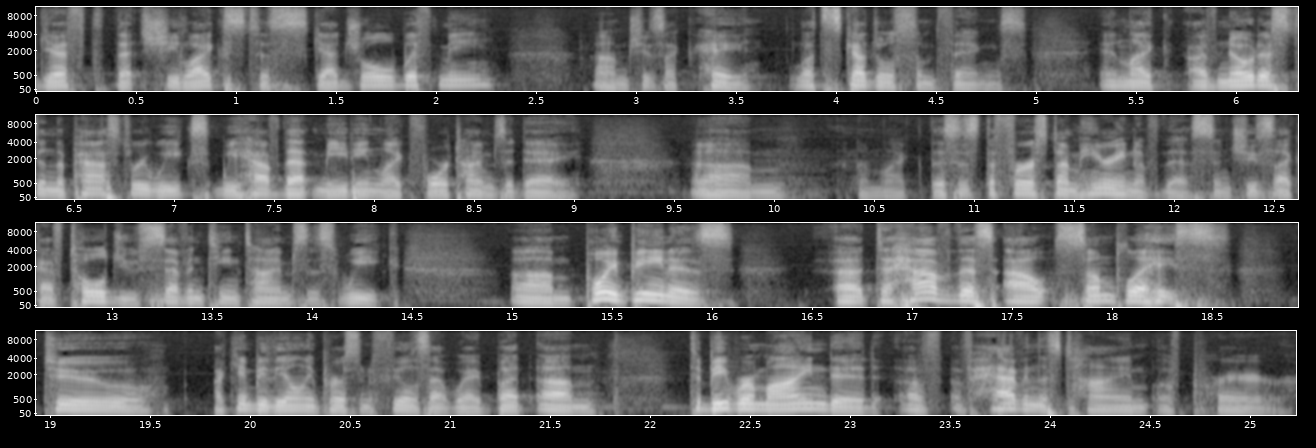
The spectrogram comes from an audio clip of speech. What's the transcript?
gift that she likes to schedule with me. Um, she's like, hey, let's schedule some things. And like I've noticed in the past three weeks, we have that meeting like four times a day. Um, and I'm like, this is the first I'm hearing of this. And she's like, I've told you 17 times this week. Um, point being is uh, to have this out someplace to, I can't be the only person who feels that way, but um, to be reminded of, of having this time of prayer.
